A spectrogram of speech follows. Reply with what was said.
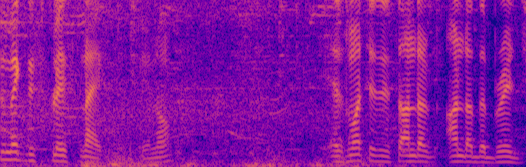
To make this place nice, you know. As much as it's under under the bridge,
